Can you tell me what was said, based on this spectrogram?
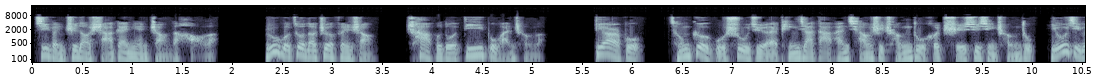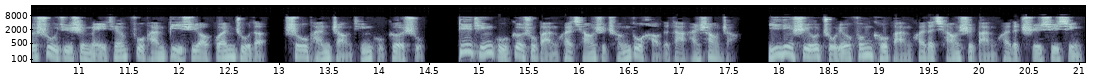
基本知道啥概念涨得好了。如果做到这份上，差不多第一步完成了。第二步。从个股数据来评价大盘强势程度和持续性程度，有几个数据是每天复盘必须要关注的：收盘涨停股个数、跌停股个数。板块强势程度好的大盘上涨，一定是有主流风口板块的强势板块的持续性。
